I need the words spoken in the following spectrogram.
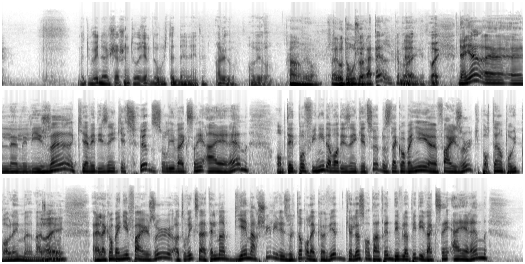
Ben, tu veux aller chercher une troisième dose, peut-être bien, maintenant. On verra. On verra. Ah, oui, oui. C'est une dose de rappel. Comme la- Ouais, ouais. D'ailleurs, euh, euh, le- le- les gens qui avaient des inquiétudes sur les vaccins ARN ont peut-être pas fini d'avoir des inquiétudes parce que la compagnie euh, Pfizer, qui pourtant n'a pas eu de problème majeur, Ouais. la compagnie Pfizer a trouvé que ça a tellement bien marché, les résultats pour la COVID, que là, sont en train de développer des vaccins ARN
